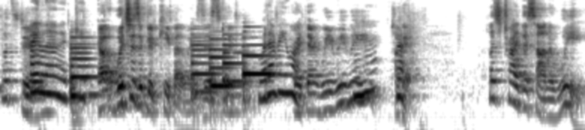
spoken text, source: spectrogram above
Let's do it. I love it. Keep Uh, which is a good key, by the way. Is this good? whatever you want. Right there. Wee, wee, wee. Mhm, sure. Okay. Let's try this on a wee.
